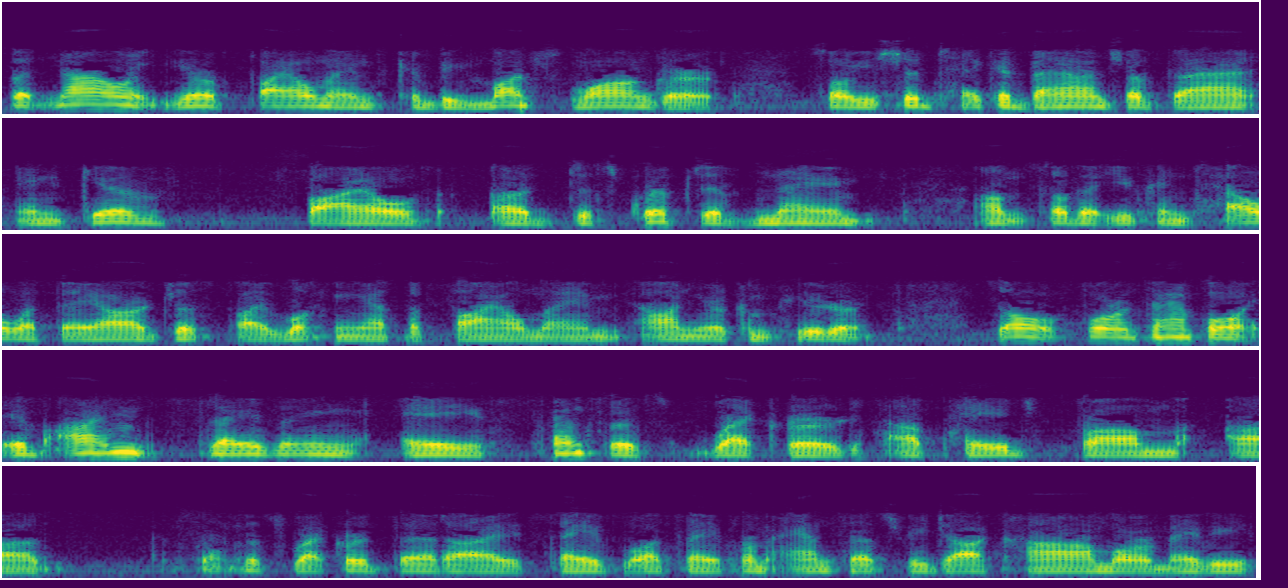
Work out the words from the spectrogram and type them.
But now your file names can be much longer. So you should take advantage of that and give files a descriptive name um, so that you can tell what they are just by looking at the file name on your computer. So, for example, if I'm saving a census record, a page from a census record that I saved, let's say, from Ancestry.com or maybe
